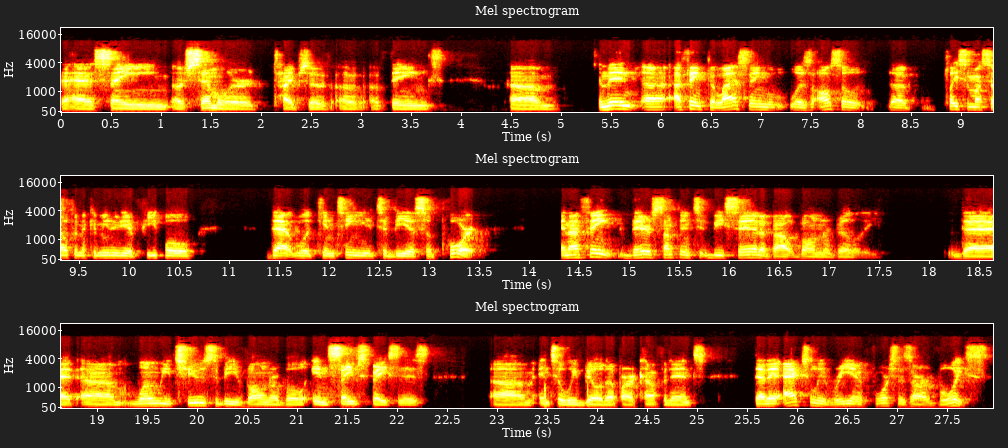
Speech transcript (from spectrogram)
that has same or similar types of, of, of things um, and then uh, i think the last thing was also uh, placing myself in a community of people that would continue to be a support and I think there's something to be said about vulnerability that um, when we choose to be vulnerable in safe spaces um, until we build up our confidence, that it actually reinforces our voice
